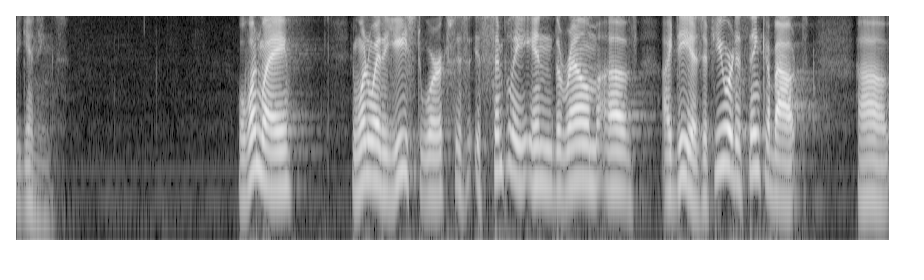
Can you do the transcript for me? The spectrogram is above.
beginnings? Well, one way and one way the yeast works is, is simply in the realm of ideas. If you were to think about uh,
